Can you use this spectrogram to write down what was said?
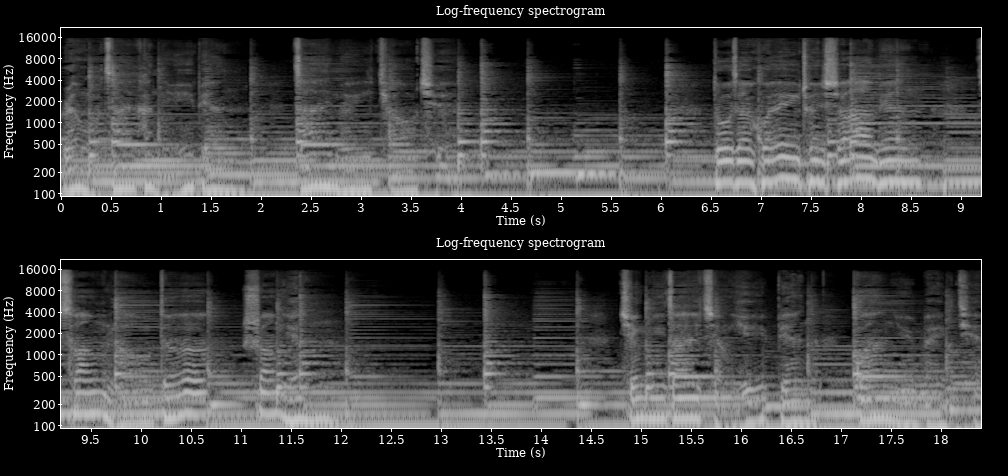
让我再看你一遍，再美挑拣，躲在灰尘下面，苍老的双眼，请你再讲一遍关于每天，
